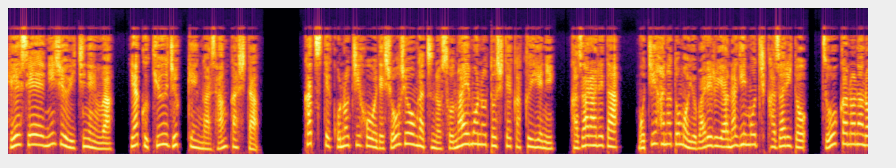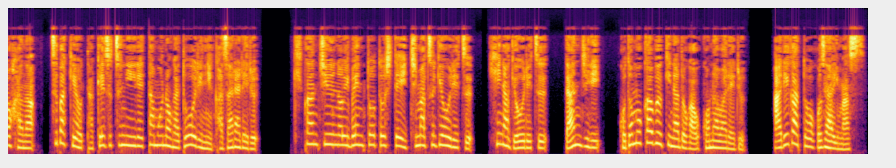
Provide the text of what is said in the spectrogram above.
平成21年は約90件が参加した。かつてこの地方で小正月の供え物として各家に飾られた餅花とも呼ばれる柳餅飾りと増加の名の花、椿を竹筒に入れたものが通りに飾られる。期間中のイベントとして市松行列、ひな行列、だんじり、子供歌舞伎などが行われる。ありがとうございます。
